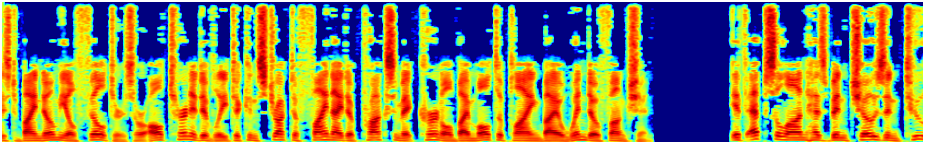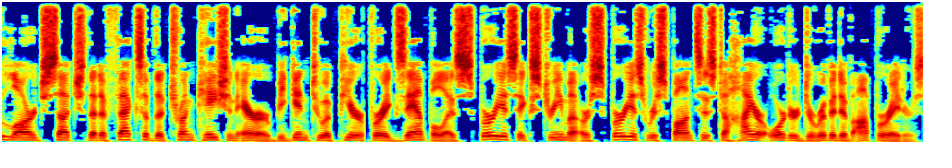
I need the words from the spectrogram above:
generalized binomial filters or alternatively to construct a finite approximate kernel by multiplying by a window function. If epsilon has been chosen too large such that effects of the truncation error begin to appear for example as spurious extrema or spurious responses to higher-order derivative operators,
